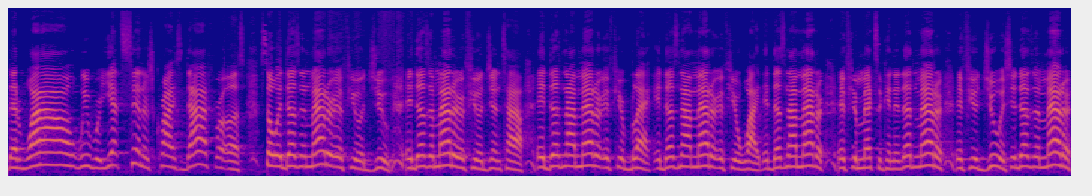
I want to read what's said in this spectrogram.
that while we were yet sinners, Christ died for us. So it doesn't matter if you're a Jew, it doesn't matter if you're a Gentile, it does not matter if you're black, it does not matter if you're white, it does not matter if you're Mexican, it doesn't matter if you're Jewish, it doesn't matter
